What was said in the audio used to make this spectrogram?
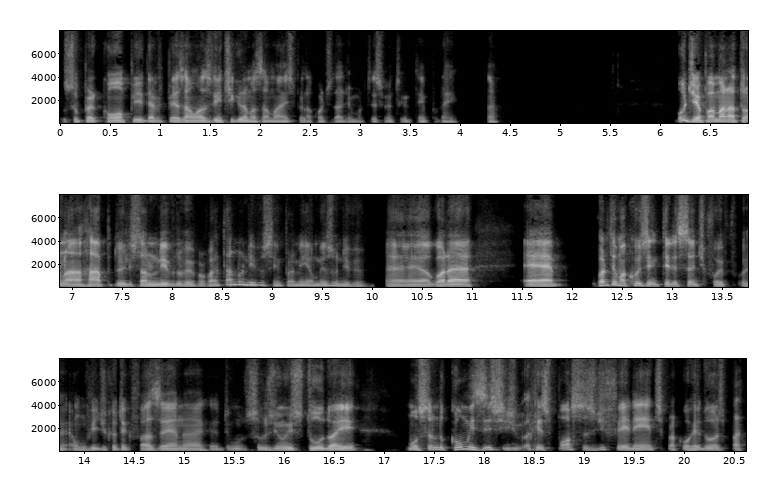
o Super Comp deve pesar umas 20 gramas a mais pela quantidade de amortecimento que ele tem por aí. Né? Bom dia, para maratona rápido, ele está no nível do Vaporfly? Está no nível, sim, para mim é o mesmo nível. É, agora, é, agora tem uma coisa interessante que foi, é um vídeo que eu tenho que fazer, né? Surgiu um estudo aí mostrando como existem respostas diferentes para corredores para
